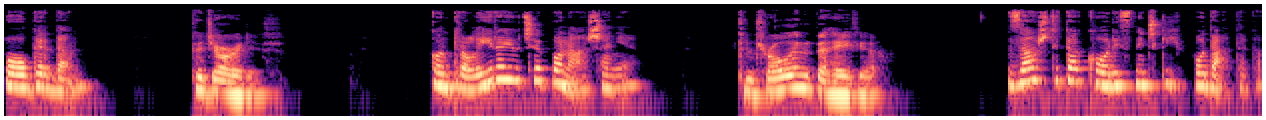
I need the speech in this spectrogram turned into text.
Pogrdan Pejorative. Kontrolirajuće ponašanje Controlling behavior. Zaštita korisničkih podataka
